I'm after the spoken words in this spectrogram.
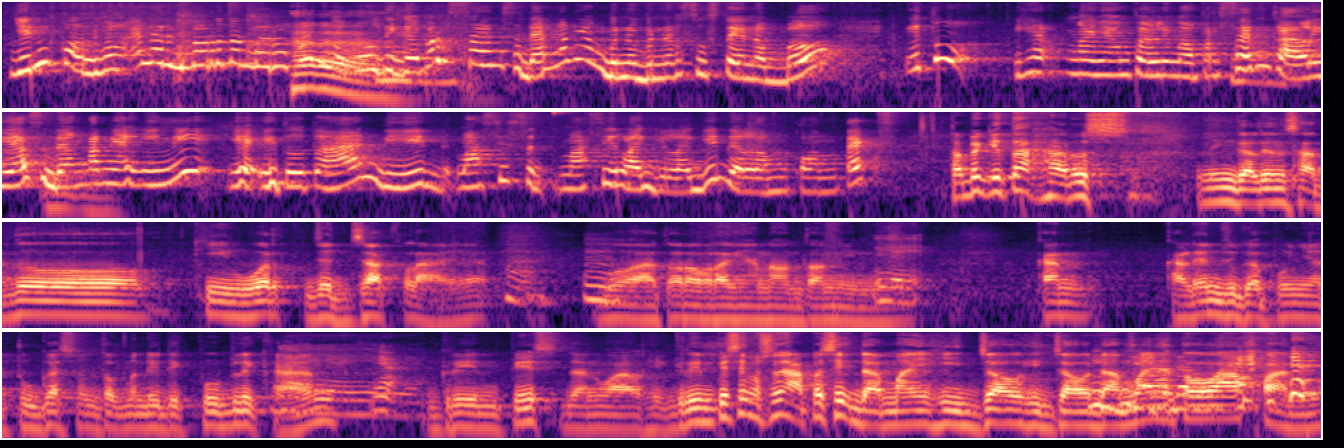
jadi kalau dibilang energi baru terbarukan Aduh. 23% sedangkan yang benar-benar sustainable itu ya nggak nyampe 5% kali ya sedangkan yang ini ya itu tadi masih masih lagi-lagi dalam konteks Tapi kita harus ninggalin satu keyword jejak lah ya buat orang-orang yang nonton ini. Iya, iya. Kan kalian juga punya tugas untuk mendidik publik kan? Iya, iya, iya. Greenpeace dan Walhi. Greenpeace ini maksudnya apa sih? Damai hijau, hijau damai atau apa nih?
